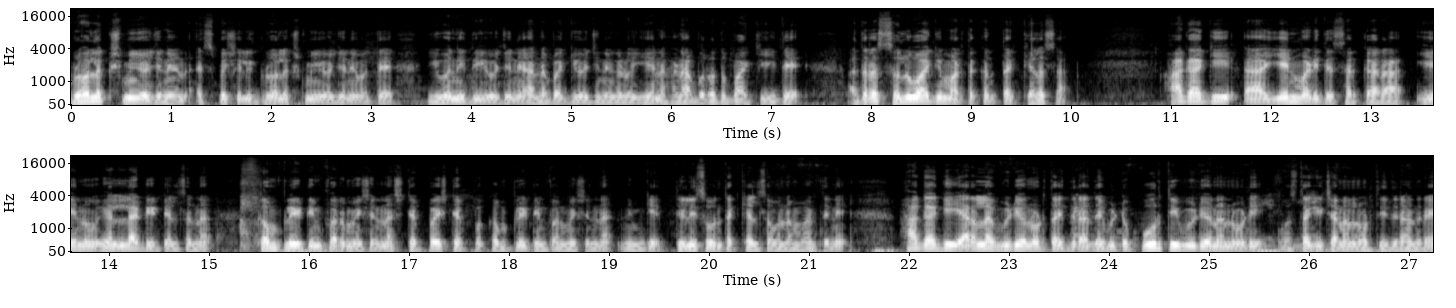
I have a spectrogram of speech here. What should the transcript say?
ಗೃಹಲಕ್ಷ್ಮಿ ಯೋಜನೆಯನ್ನು ಎಸ್ಪೆಷಲಿ ಗೃಹಲಕ್ಷ್ಮಿ ಯೋಜನೆ ಮತ್ತು ಯುವ ನಿಧಿ ಯೋಜನೆ, ಅನ್ನಭಾಗ್ಯ ಯೋಜನೆಗಳು ಏನು ಹಣ ಬರೋದು ಬಾಕಿ ಇದೆ, ಅದರ ಸಲುವಾಗಿ ಮಾಡ್ತಕ್ಕಂಥ ಕೆಲಸ. ಹಾಗಾಗಿ ಏನು ಮಾಡಿದೆ ಸರ್ಕಾರ? ಏನು ಎಲ್ಲ ಡೀಟೇಲ್ಸನ್ನು ಕಂಪ್ಲೀಟ್ ಇನ್ಫಾರ್ಮೇಷನ್ನ ಸ್ಟೆಪ್ ಬೈ ಸ್ಟೆಪ್ ಕಂಪ್ಲೀಟ್ ಇನ್ಫಾರ್ಮೇಷನ್ನ ನಿಮಗೆ ತಿಳಿಸುವಂಥ ಕೆಲಸವನ್ನು ಮಾಡ್ತೇನೆ. ಹಾಗಾಗಿ ಯಾರೆಲ್ಲ ವಿಡಿಯೋ ನೋಡ್ತಾ ಇದ್ದೀರಾ, ದಯವಿಟ್ಟು ಪೂರ್ತಿ ವಿಡಿಯೋನ ನೋಡಿ, ಹೊಸದಾಗಿ ಚಾನಲ್ ನೋಡ್ತಿದ್ದೀರಾ ಅಂದರೆ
